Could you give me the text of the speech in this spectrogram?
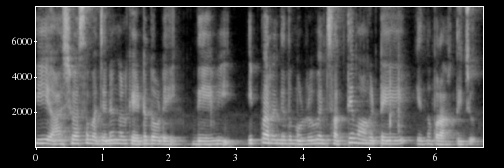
ഈ ആശ്വാസ വചനങ്ങൾ കേട്ടതോടെ ദേവി ഇപ്പറഞ്ഞത് മുഴുവൻ സത്യമാകട്ടെ എന്ന് പ്രാർത്ഥിച്ചു.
